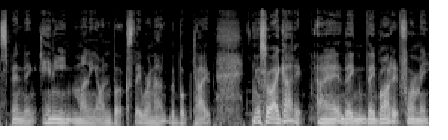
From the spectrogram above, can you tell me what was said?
spending any money on books. They were not the book type. So I got it. I, they, they bought it for me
